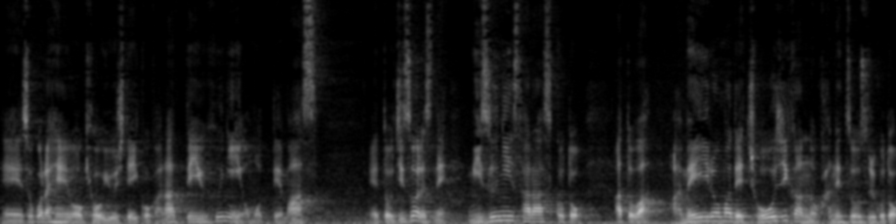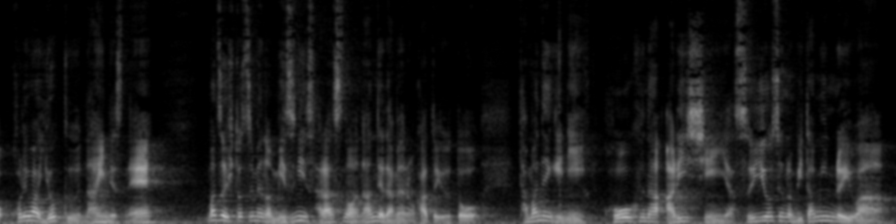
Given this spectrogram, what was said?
えー、そこら辺を共有していこうかなっていうふうに思ってます。えっと、実はですね水にさらすことあとは飴色まで長時間の加熱をすることこれは良くないんですね。まず1つ目の水にさらすのは何でダメなのかというと玉ねぎに豊富なアリシンや水溶性のビタミン類は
